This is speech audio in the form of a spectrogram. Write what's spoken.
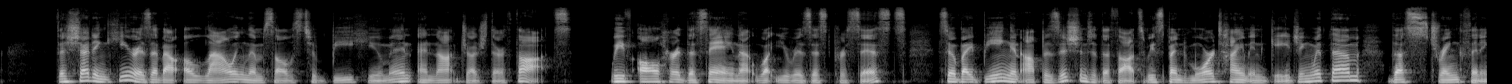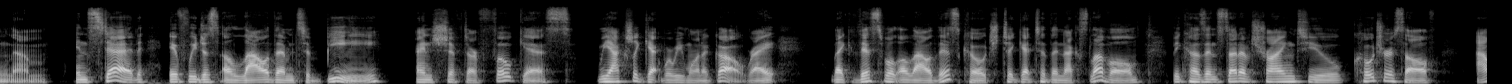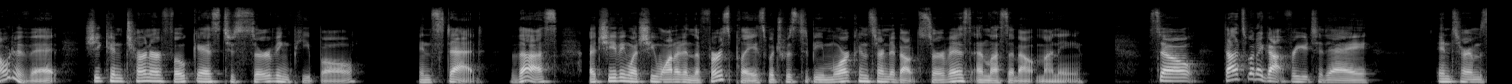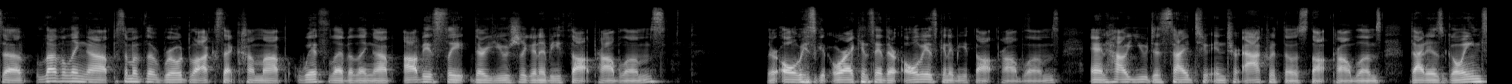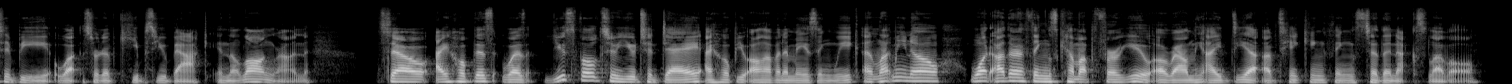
The shedding here is about allowing themselves to be human and not judge their thoughts. We've all heard the saying that what you resist persists. So by being in opposition to the thoughts, we spend more time engaging with them, thus strengthening them. Instead, if we just allow them to be and shift our focus, we actually get where we want to go, right? Like this will allow this coach to get to the next level because instead of trying to coach herself out of it, she can turn her focus to serving people instead, thus achieving what she wanted in the first place, which was to be more concerned about service and less about money. So that's what I got for you today in terms of leveling up, some of the roadblocks that come up with leveling up. Obviously, they're usually going to be thought problems. They're always good, or I can say they're always going to be thought problems. And how you decide to interact with those thought problems, that is going to be what sort of keeps you back in the long run. So I hope this was useful to you today. I hope you all have an amazing week and let me know what other things come up for you around the idea of taking things to the next level.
